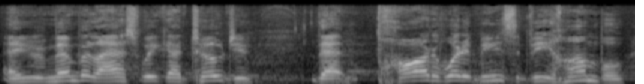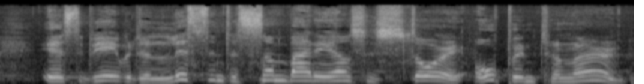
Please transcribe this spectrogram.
And you remember last week I told you that part of what it means to be humble is to be able to listen to somebody else's story, open to learn.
